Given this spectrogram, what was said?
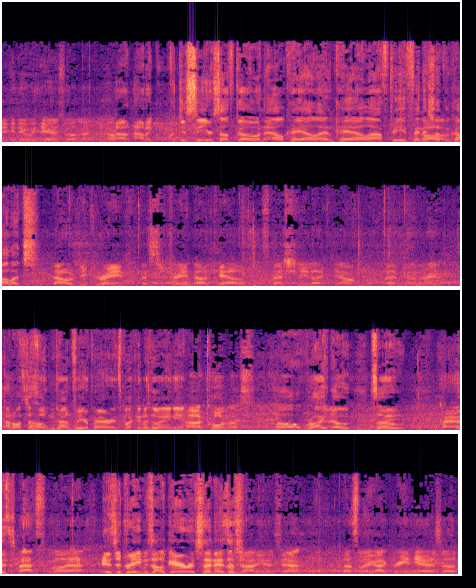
You could do here as well. Like, you know, And, and could you see yourself going LKL, NKL after you finish Oh. up in college? that would be great. That's the dream. LKL, especially, like, you know, that'd be unreal. And what's the hometown for your parents back in Lithuania? Uh, Kaunas. oh, right. Oh, so Parents is, basketball, yeah. is the dream Zalgiris then, is it? Yeah. That's why you got green here as well.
